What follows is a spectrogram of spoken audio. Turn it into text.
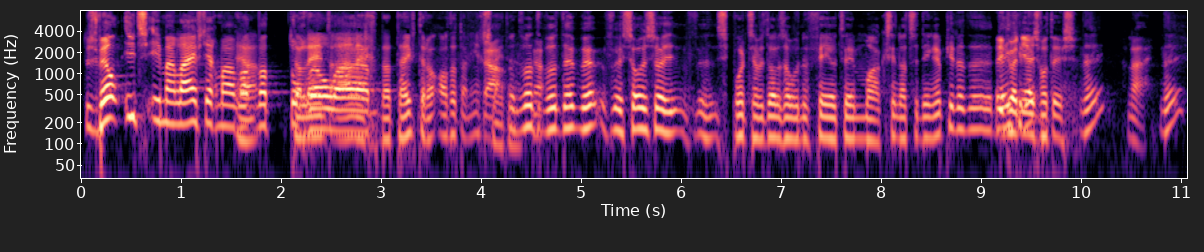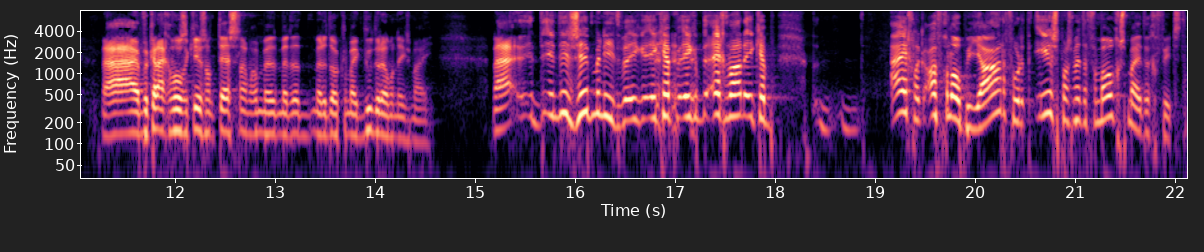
dus wel iets in mijn lijf, zeg maar, wat, Ja, wat toch wel... eh, aanleg, dat heeft er altijd aan ingezeten. Want wat, Ja. wat hebben we, sowieso, eh, sport hebben we het wel eens over een VO2 max en dat soort dingen. Heb je dat? eh, ik weet niet eens wat het is. Nee? Nee. Nee? Nou, we krijgen wel eens een keer zo'n test met, met, met, het, met het document. Ik doe er helemaal niks mee. Nou, het- dit zit me niet. Ik, ik, heb, ik heb echt waar, ik heb eigenlijk afgelopen jaar voor het eerst pas met een vermogensmeter gefietst.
